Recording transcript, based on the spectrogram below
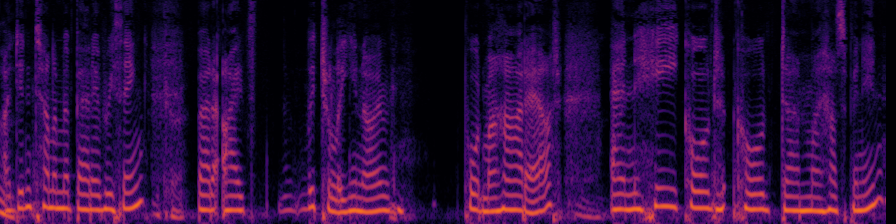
I didn't tell him about everything, Okay. but I literally, you know, poured my heart out. And he called called um, my husband in,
